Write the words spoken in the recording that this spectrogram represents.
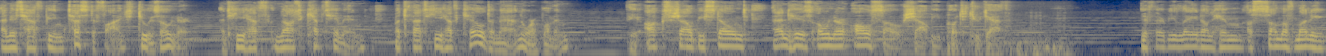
and it hath been testified to his owner, and he hath not kept him in, but that he hath killed a man or a woman, the ox shall be stoned, and his owner also shall be put to death. If there be laid on him a sum of money,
